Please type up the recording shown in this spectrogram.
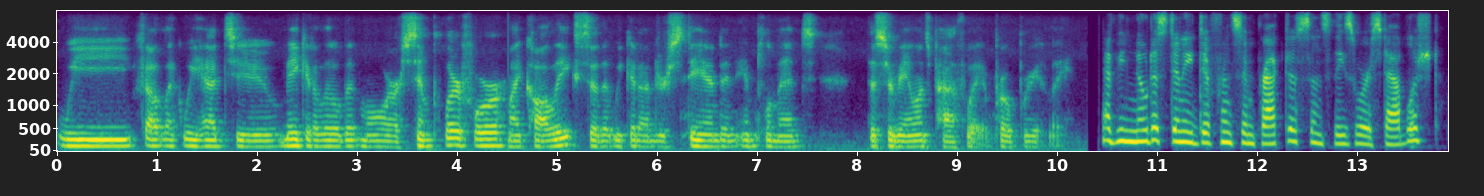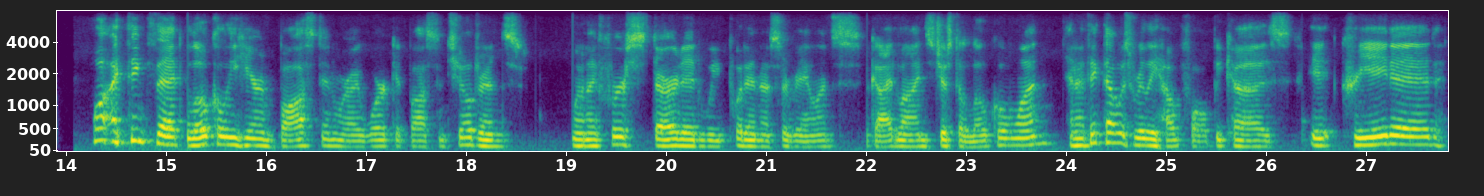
we felt like we had to make it a little bit more simpler for my colleagues so that we could understand and implement the surveillance pathway appropriately. Have you noticed any difference in practice since these were established? Well, I think that locally here in Boston, where I work at Boston Children's, when I first started, we put in a surveillance guidelines, just a local one. And I think that was really helpful because it created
